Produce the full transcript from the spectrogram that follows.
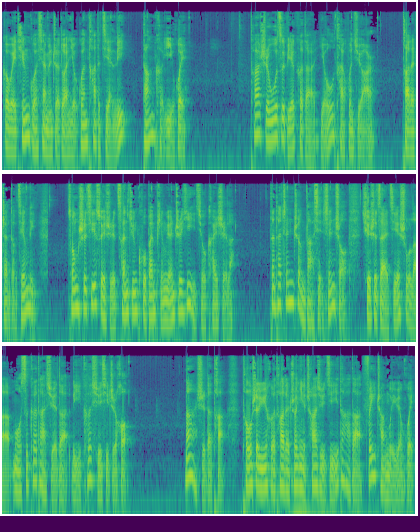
各位听过下面这段有关他的简历，当可意会。他是乌兹别克的犹太混血儿，他的战斗经历从十七岁时参军库班平原之役就开始了，但他真正大显身手却是在结束了莫斯科大学的理科学习之后。那时的他投身于和他的专业差距极大的非常委员会，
